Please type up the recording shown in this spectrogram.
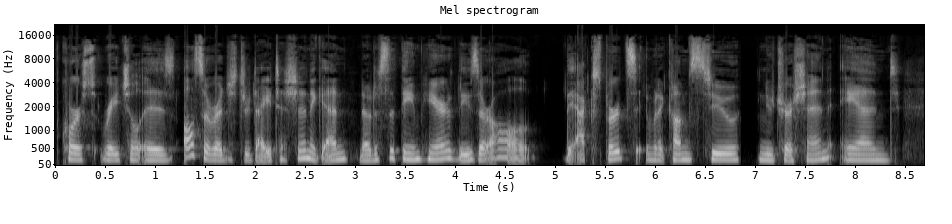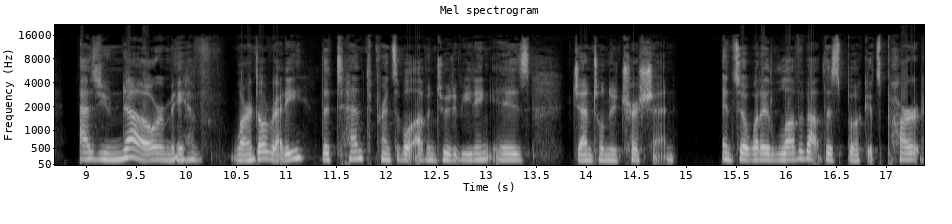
Of course, Rachel is also a registered dietitian. Again, notice the theme here. These are all the experts when it comes to nutrition. And as you know, or may have learned already, the 10th principle of intuitive eating is gentle nutrition. And so what I love about this book, it's part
